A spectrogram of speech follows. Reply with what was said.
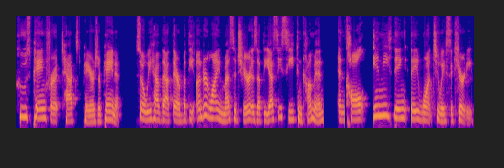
who's paying for it? Taxpayers are paying it. So we have that there. But the underlying message here is that the SEC can come in and call anything they want to a security.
